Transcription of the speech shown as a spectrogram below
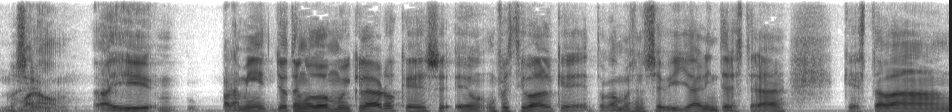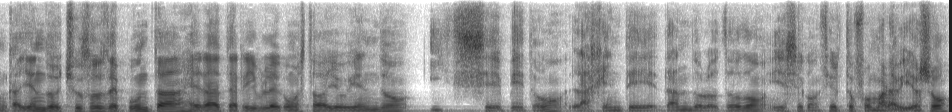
no sé. Bueno, ahí para mí yo tengo dos muy claros, que es eh, un festival que tocamos en Sevilla, el Interestelar, que estaban cayendo chuzos de punta, era terrible cómo estaba lloviendo y se petó, la gente dándolo todo y ese concierto fue maravilloso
